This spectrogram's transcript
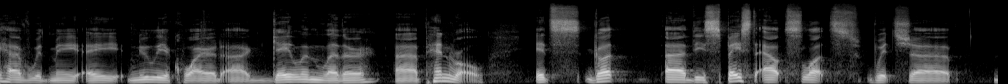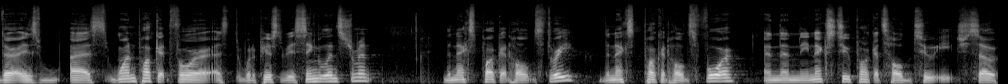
have with me a newly acquired uh, Galen leather uh, pen roll. It's got these spaced out slots, which there is one pocket for a, what appears to be a single instrument. The next pocket holds three. The next pocket holds four, and then the next two pockets hold two each. So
